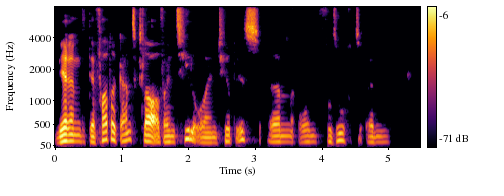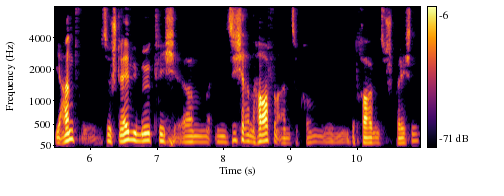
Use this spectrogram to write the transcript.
Während der Vater ganz klar auf ein Ziel orientiert ist ähm, und versucht, ähm, die Ant so schnell wie möglich ähm, im sicheren Hafen anzukommen, um übertragen zu sprechen,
